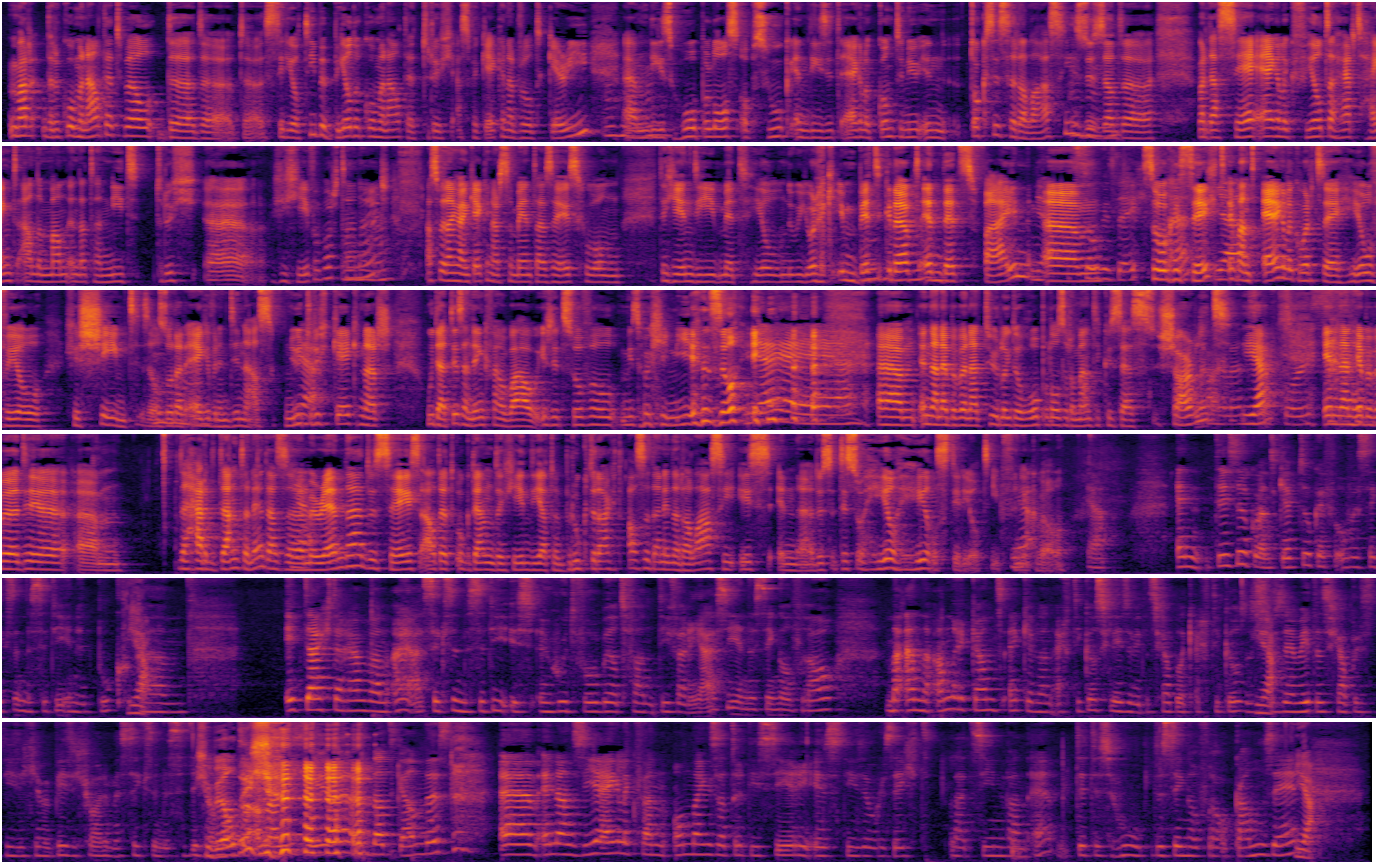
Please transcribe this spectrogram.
Maar er komen altijd wel, de, de, de stereotype beelden komen altijd terug. Als we kijken naar bijvoorbeeld Carrie, ehm, die is hopeloos op zoek en die zit eigenlijk continu in toxische relaties. Dus dat, eh, waar dat zij eigenlijk veel te hard hangt aan de man en dat dat niet terug eh, gegeven wordt aan haar. Als we dan gaan kijken naar Samantha, zij is gewoon degene die met heel New York in bed kruipt en that's fine. Ja, Ehm, zo gezegd. zo gezegd, Ja. want eigenlijk wordt zij heel veel geshamed, zelfs door haar eigen Als ik nu. Ja. terugkijk naar hoe dat is, dan denk ik van wauw, hier zit zoveel misogynie en zo in. Ja, ja, ja. ja. Ehm, en dan hebben we natuurlijk de hopeloze romanticus, dat is Charlotte. Charlotte, ja. En dan hebben we de, ehm, de harde tante, hè, dat is eh, Ja. Miranda. Dus zij is altijd ook dan degene die uit de broek draagt als ze dan in een relatie is. En, eh, dus het is zo heel, heel stereotyp, vind Ja. ik wel. Ja. En het is ook, want ik heb het ook even over Sex in the City in het boek. Ja. Ehm, ik dacht daaraan van, ah ja, Sex in the City is een goed voorbeeld van die variatie in de single vrouw. Maar aan de andere kant, ik heb dan artikels gelezen, wetenschappelijke artikels. Dus Ja. er zijn wetenschappers die zich hebben bezighouden met Sex in the City. Geweldig. Dat dat kan dus. Ehm, en dan zie je eigenlijk van, ondanks dat er die serie is die zo gezegd laat zien van, hè, dit is hoe de single vrouw kan zijn Ja,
